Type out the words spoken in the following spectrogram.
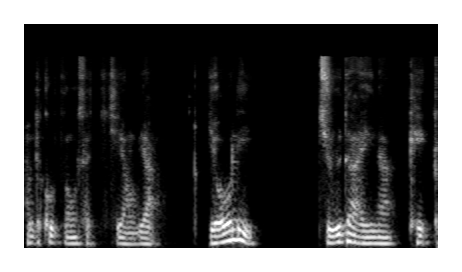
နောက်တစ်ခုပုံဆက်ကြည့်အောင်ပြယောလီဂျူဒိုင်နာခေက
